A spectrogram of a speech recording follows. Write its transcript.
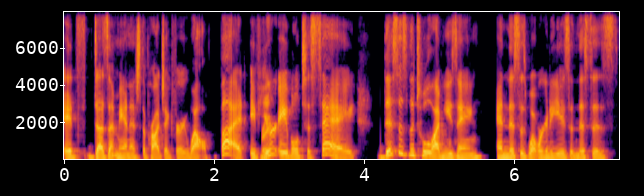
it doesn't manage the project very well. But if right. you're able to say, this is the tool I'm using and this is what we're going to use and this is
